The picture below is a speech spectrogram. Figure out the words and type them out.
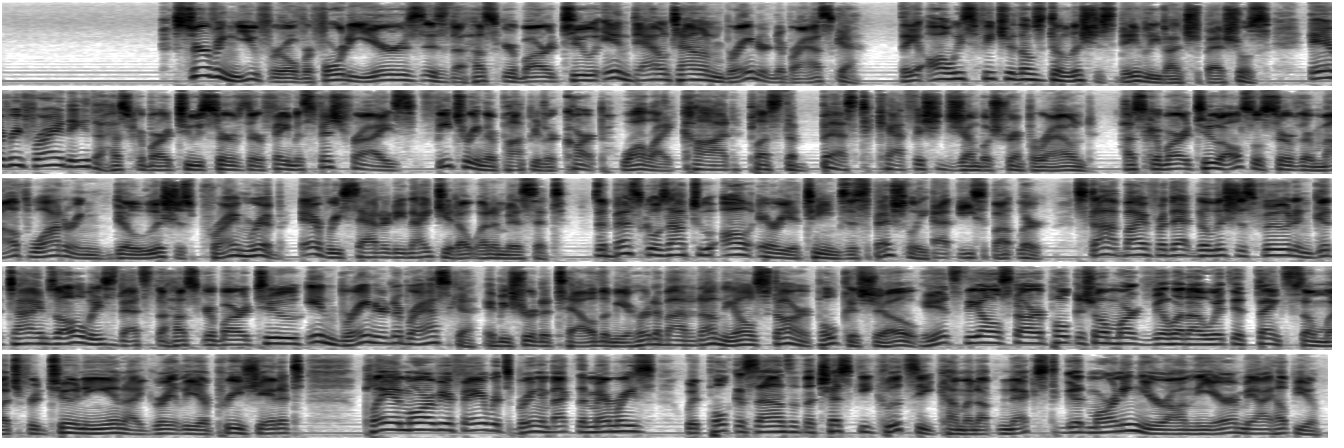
Serving you for over 40 years is the Husker Bar 2 in downtown Brainerd, Nebraska. They always feature those delicious daily lunch specials. Every Friday, the Husker Bar 2 serves their famous fish fries, featuring their popular carp, walleye, cod, plus the best catfish jumbo shrimp around. Husker Bar 2 also serve their mouth-watering, delicious prime rib every Saturday night. You don't want to miss it. The best goes out to all area teams, especially at East Butler. Stop by for that delicious food and good times always. That's the Husker Bar 2 in Brainerd, Nebraska. And be sure to tell them you heard about it on the All Star Polka Show. It's the All Star Polka Show. Mark Vyhlidal with you. Thanks so much for tuning in. I greatly appreciate it. Playing more of your favorites, bringing back the memories with polka sounds of the Chesky Klutzy coming up next. Good morning. You're on the air. May I help you?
